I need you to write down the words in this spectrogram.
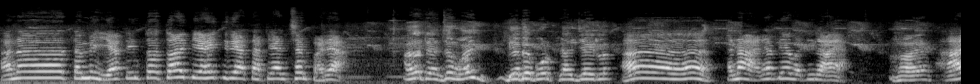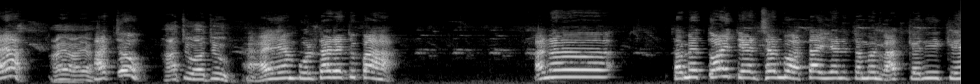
અને તમે હેટીન તો તોય બેહી જ રહ્યા હતા ટેન્શન ભર્યા. અરે ટેન્શન હોય? બે બે બોર ફેલ જાય એટલે? હા. અને હારે બે વડીલ લાયા હા આયા? આયા આયા. સાચું સાચું સાચું હા એમ બોલતા રહેજો પાહા. અને તમે તોય ટેન્શનમાં હતા એને તમને વાત કરી કે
